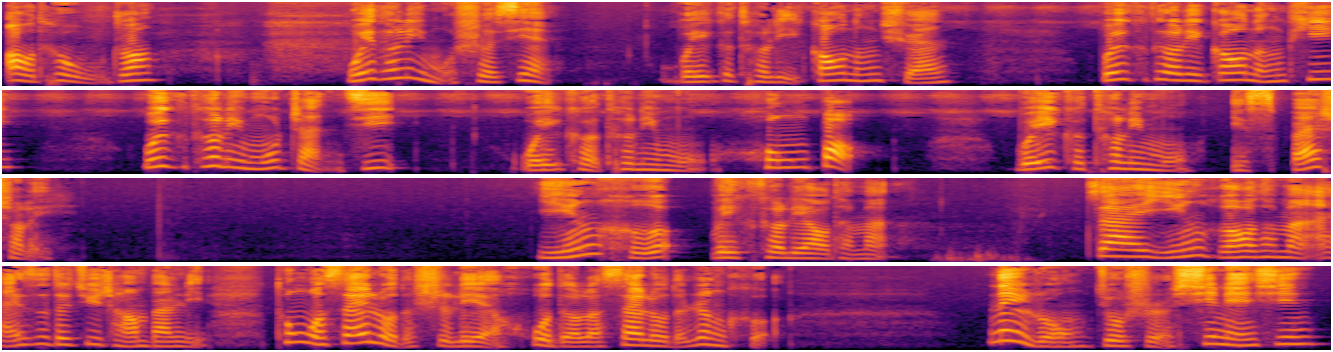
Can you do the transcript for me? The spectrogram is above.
奥特武装、维特利姆射线、维克特利高能拳、维克特利高能踢。维克特利姆斩击，维克特利姆轰爆，维克特利姆 especially，银河维克特利奥特曼，在银河奥特曼 S 的剧场版里，通过赛罗的试炼获得了赛罗的认可。内容就是心连心，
